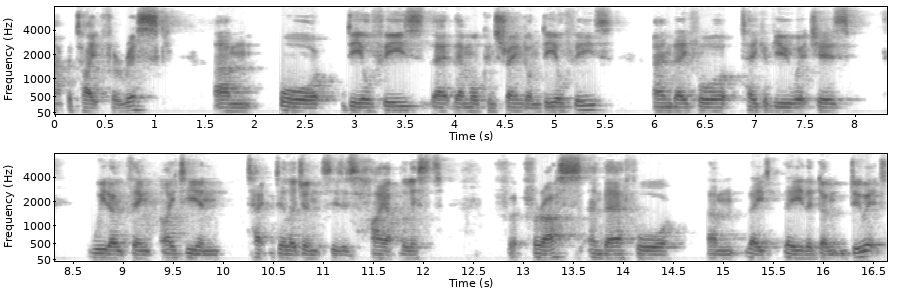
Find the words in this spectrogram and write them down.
appetite for risk um, or deal fees. They're, they're more constrained on deal fees, and therefore take a view which is we don't think IT and tech diligence is as high up the list for, for us, and therefore um, they they either don't do it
